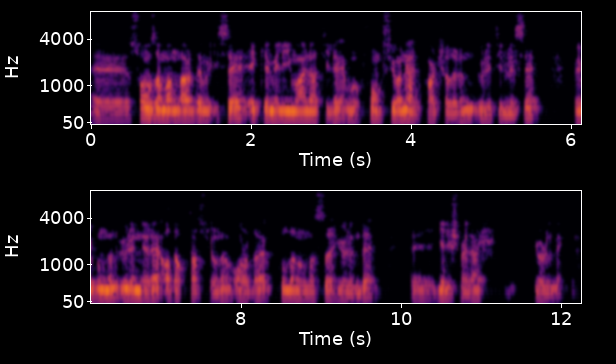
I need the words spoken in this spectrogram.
E, son zamanlarda ise eklemeli imalat ile bu fonksiyonel parçaların üretilmesi ve bunun ürünlere adaptasyonu, orada kullanılması yönünde e, gelişmeler görülmekte.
